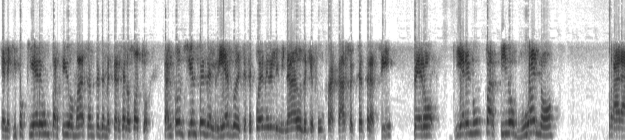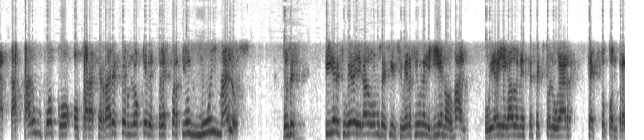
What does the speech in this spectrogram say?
El equipo quiere un partido más antes de meterse a los ocho. Están conscientes del riesgo de que se pueden ir eliminados, de que fue un fracaso, etcétera, sí, pero quieren un partido bueno para tapar un poco o para cerrar este bloque de tres partidos muy malos. Entonces, Tigres hubiera llegado, vamos a decir, si hubiera sido una liguilla normal, hubiera llegado en este sexto lugar, sexto contra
